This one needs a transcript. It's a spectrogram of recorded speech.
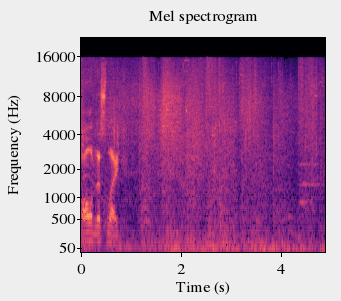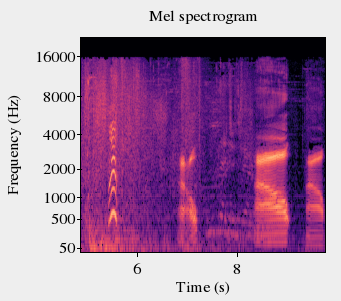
all of this, like... Woo! Ow. Ow. Ow.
